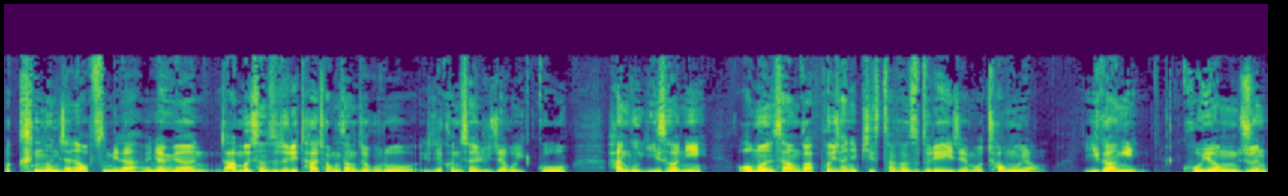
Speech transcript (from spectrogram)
뭐큰 문제는 없습니다. 네. 왜냐하면 나머지 선수들이 다 정상적으로 이제 컨디션을 유지하고 있고 한국 이선이 엄원상과 포지션이 비슷한 선수들이 이제 뭐 정우영, 이강인, 고영준,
